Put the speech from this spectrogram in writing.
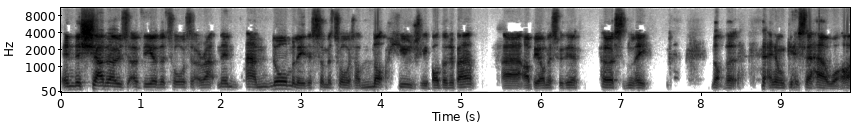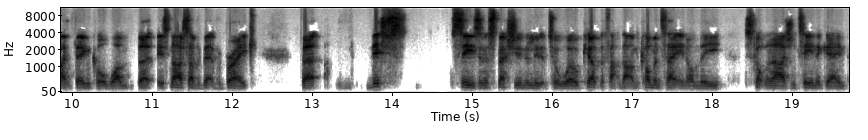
in the shadows of the other tours that are happening, and normally the summer tours I'm not hugely bothered about. Uh, I'll be honest with you. Personally, not that anyone gives a hell what I think or want, but it's nice to have a bit of a break. But this season, especially in the lead up to a World Cup, the fact that I'm commentating on the Scotland Argentina game,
